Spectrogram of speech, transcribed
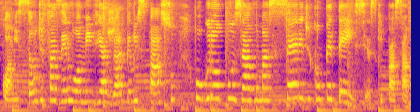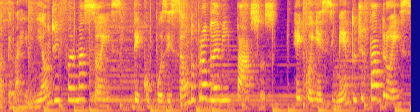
Com a missão de fazer o homem viajar pelo espaço, o grupo usava uma série de competências que passava pela reunião de informações, decomposição do problema em passos, reconhecimento de padrões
